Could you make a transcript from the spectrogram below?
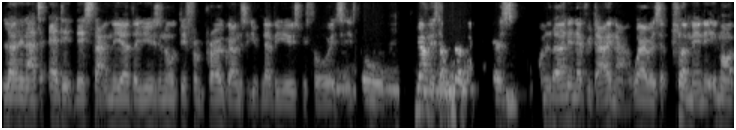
learning how to edit this, that, and the other, using all different programs that you've never used before, it's it's all. To be honest, I love it because I'm learning every day now. Whereas at plumbing, it, might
